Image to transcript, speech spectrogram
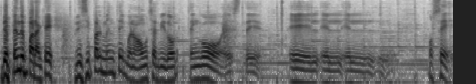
depende para qué. Principalmente, bueno, a un servidor tengo este, el, no sé,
